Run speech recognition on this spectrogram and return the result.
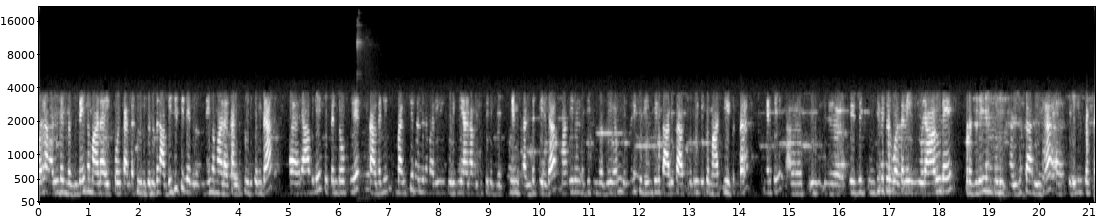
ഒരാളുടെ മൃതദേഹമാണ് ഇപ്പോൾ കണ്ടെത്തിയിരിക്കുന്നത്. അഭിജിത്തിന്റെ മൃതദേഹമാണ് കണ്ടെത്തിയിരിക്കുന്നത്. രാവിലെ പുത്തൻതോപ്പിൽ കടലിൽ മത്സ്യബന്ധന വലയിൽ കുടുങ്ങിയാണ് അഭിജിത്തിന്റെ മൃതദേഹം കണ്ടെത്തിയത്. ലഭിച്ച മൃതദേഹം നിലവിൽ സുരേന്ദ്രൻ താലൂക്ക് ആശുപത്രിയിലേക്ക് മാറ്റിയിട്ടുണ്ട്. നേരത്തെ പോലെ തന്നെ ഈ ഒരാളുടെ മൃതദേഹം കൂടി കണ്ടെത്താനുണ്ട്. പിടിയിൽപ്പെട്ട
